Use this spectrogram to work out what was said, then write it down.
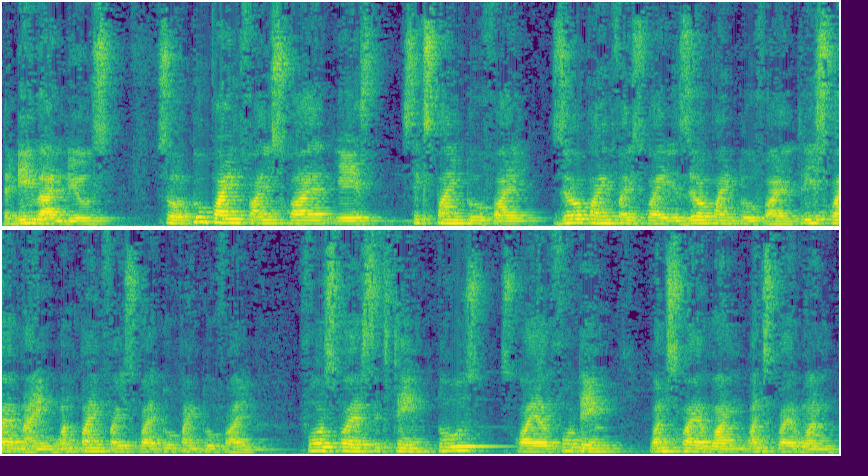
the d values. So 2.5 square is 6.25, 0.5 square is 0.25, 3 square 9, 1.5 square 2.25, 4 square 16, 2 square 14, 1 square 1, 1 square 1,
